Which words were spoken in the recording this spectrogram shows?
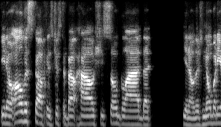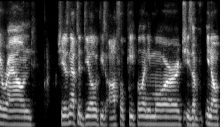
you know all this stuff is just about how she's so glad that you know there's nobody around she doesn't have to deal with these awful people anymore she's a mm-hmm. you know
